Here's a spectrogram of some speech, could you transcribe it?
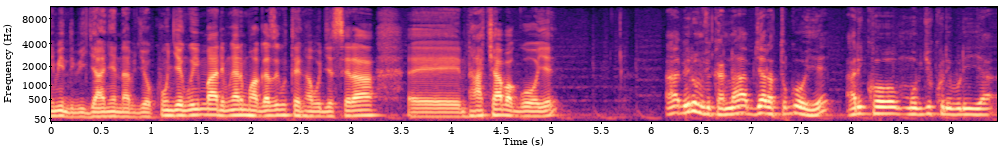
n'ibindi bijyanye na byo. Ku ngengo y'imari mwari muhagaze gute nka bugesera? Eh, nta cyabagoye. Birumvikana byaratugoye ariko mu by'ukuri buriya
